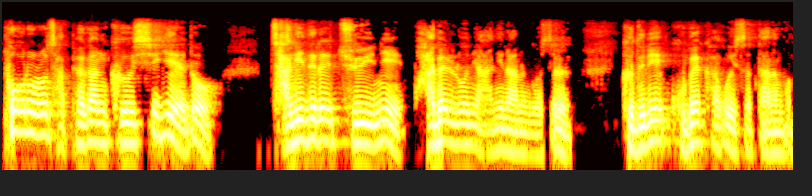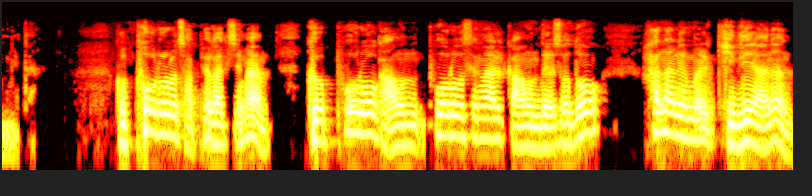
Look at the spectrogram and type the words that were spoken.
포로로 잡혀간 그 시기에도 자기들의 주인이 바벨론이 아니라는 것을 그들이 고백하고 있었다는 겁니다. 그 포로로 잡혀갔지만 그 포로 가운 포로 생활 가운데서도 하나님을 기대하는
